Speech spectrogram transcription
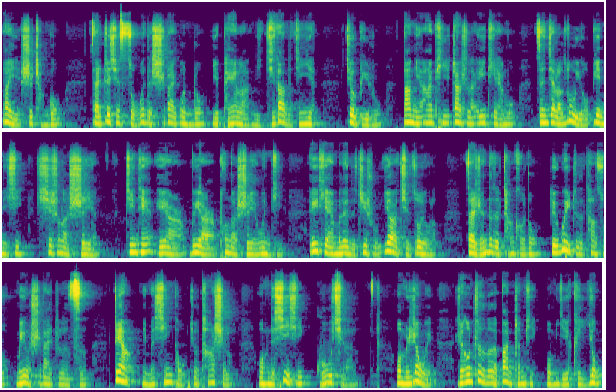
那也是成功。在这些所谓的失败过程中，也培养了你极大的经验。就比如，当年 IP 战胜了 ATM，增加了路由便利性，牺牲了食盐。今天 AR、VR 碰到食盐问题，ATM 类的技术又要起作用了。在人类的长河中，对未知的探索没有失败这个词，这样你们心头就踏实了，我们的信心鼓舞起来了。我们认为人工智能的半成品，我们也可以用。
